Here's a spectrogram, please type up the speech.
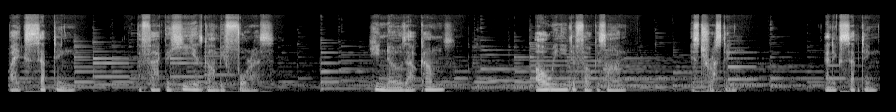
by accepting the fact that He has gone before us. He knows outcomes. All we need to focus on is trusting and accepting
